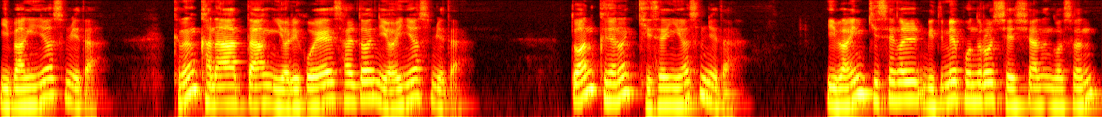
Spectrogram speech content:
이방인이었습니다. 그는 가나안 땅 여리고에 살던 여인이었습니다. 또한 그녀는 기생이었습니다. 이방인 기생을 믿음의 본으로 제시하는 것은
